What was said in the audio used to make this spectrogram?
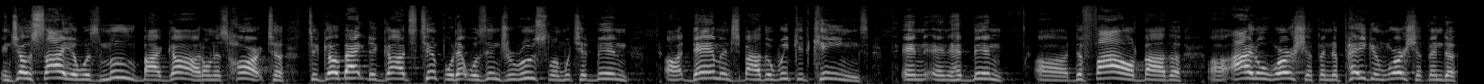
And Josiah was moved by God on his heart to, to go back to God's temple that was in Jerusalem, which had been uh, damaged by the wicked kings and, and had been uh, defiled by the uh, idol worship and the pagan worship, and the,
